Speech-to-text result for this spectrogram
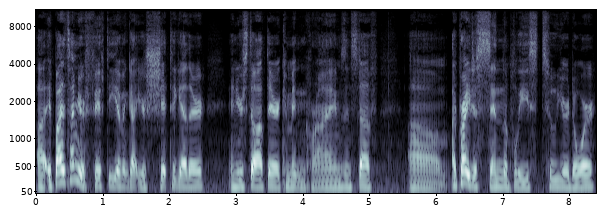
uh, if by the time you're 50 you haven't got your shit together and you're still out there committing crimes and stuff, um, I'd probably just send the police to your door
